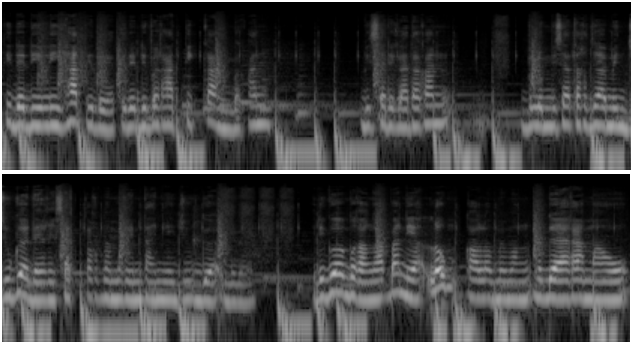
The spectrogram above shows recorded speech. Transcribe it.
tidak dilihat gitu ya tidak diperhatikan. Bahkan bisa dikatakan belum bisa terjamin juga dari sektor pemerintahnya juga gitu. Jadi gue beranggapan ya lo kalau memang negara mau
